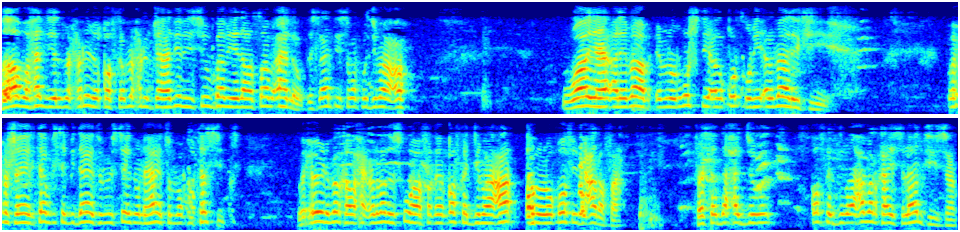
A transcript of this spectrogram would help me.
باب هدي المحرم قفك محرم كهدي يسيب باب إذا صاب أهله. إسلامتي سمك جماعة. وايه الإمام ابن الرشد القرطبي المالكي. وحشى كتاب في بداية المستيد ونهاية المقتصد. وحول مرقى وحي علماء اسكوها فقين قفك الجماعة قبل الوقوف بعرفة. فسد حجه قفك الجماعة مرقى إسلامتيسا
